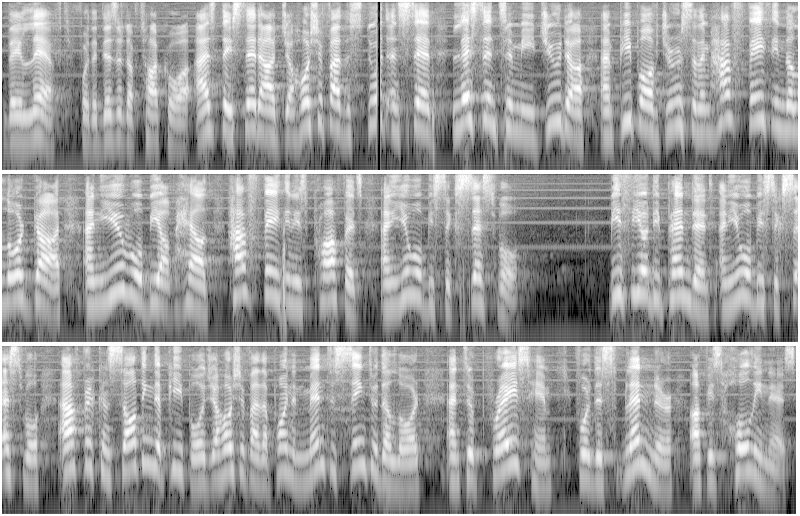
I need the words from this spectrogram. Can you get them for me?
they left for the desert of Tekoa. As they set out, Jehoshaphat stood and said, Listen to me, Judah and people of Jerusalem. Have faith in the Lord God, and you will be upheld. Have faith in his prophets, and you will be successful. Be theo-dependent, and you will be successful. After consulting the people, Jehoshaphat appointed men to sing to the Lord and to praise him for the splendor of his holiness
